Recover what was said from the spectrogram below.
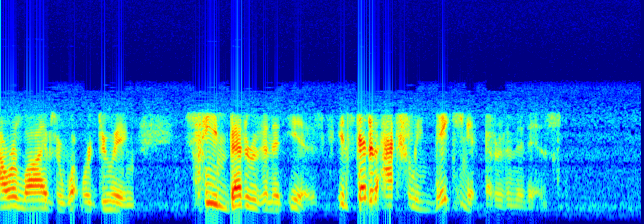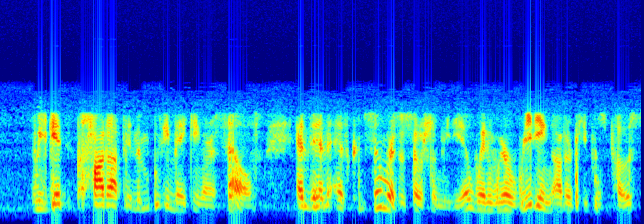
our lives or what we're doing seem better than it is, instead of actually making it better than it is we get caught up in the movie making ourselves. And then as consumers of social media, when we're reading other people's posts,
